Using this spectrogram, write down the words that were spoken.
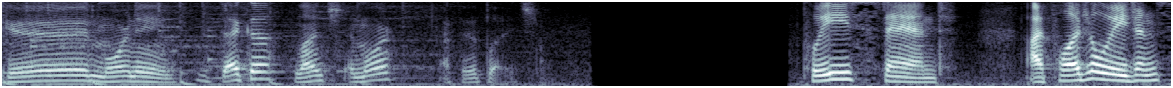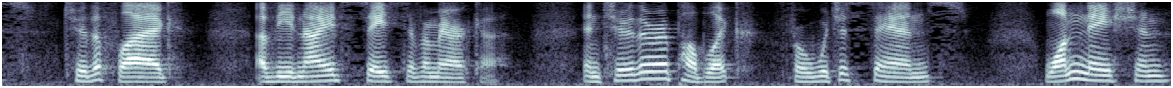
Good morning. Deca, lunch, and more after the pledge. Please stand. I pledge allegiance to the flag of the United States of America and to the republic for which it stands, one nation,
